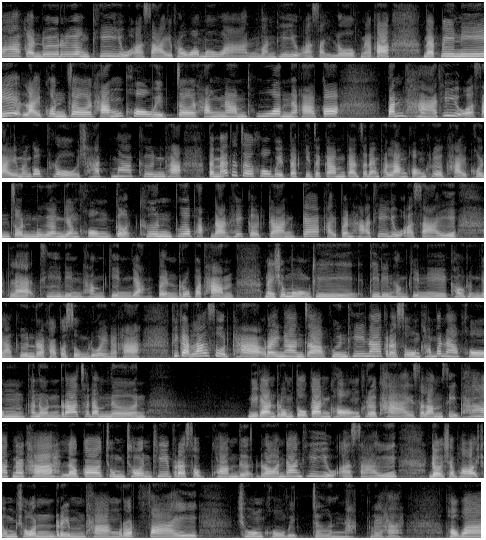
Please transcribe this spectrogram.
ว่ากันด้วยเรื่องที่อยู่อาศัย เพราะว่าเมื่อวานวันที่อยู่อาศัยโลกนะคะแม้ปีนี้หลายคนเจอทั้งโควิด เจอทั้งน้ำท่วมนะคะ ก็ ปัญหาที่อยู่อาศัยมันก็โผล่ชัดมากขึ้นค่ะ แต่แม้จะเจอโควิดแต่กิจกรรมการแสดงพลังของเครือข่ายคนจนเมืองยังคงเกิดขึ้น เพื่อผลักดันให้เกิดการแก้ไขปัญหาที่อยู่อาศัย และที่ดินทำกินอย่างเป็นรูปธรรม ในชั่วโมงที่ที่ดินทำกินนี่เข้าถึงยากขึ้นราคาก็สูงด้วยนะคะ พิกัดล่าสุดค่ะ รายงานจากพื้นที่หน้ากระทรวงคมนาคม ถนนราชดำเนิน มีการรวมตัวกันของเครือข่ายสลัมสีภาคนะคะ แล้วก็ชุมชนที่ประสบความเดือดร้อนด้านที่อยู่อาศัย โดยเฉพาะชุมชนริมทางรถไฟ ช่วงโควิดเจอหนักเลยค่ะ เพราะว่า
